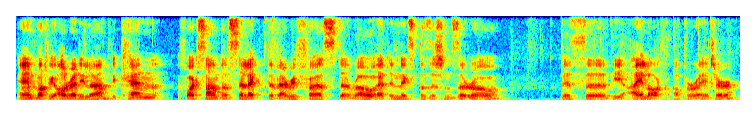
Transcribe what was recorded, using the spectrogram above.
And what we already learned, we can, for example, select the very first uh, row at index position 0 with uh, the iloc operator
